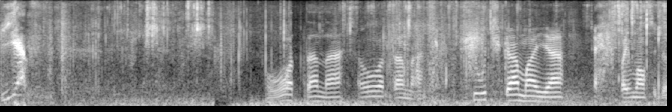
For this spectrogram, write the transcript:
Yes! Вот она, вот она. Щучка моя. Эх, поймал себя.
